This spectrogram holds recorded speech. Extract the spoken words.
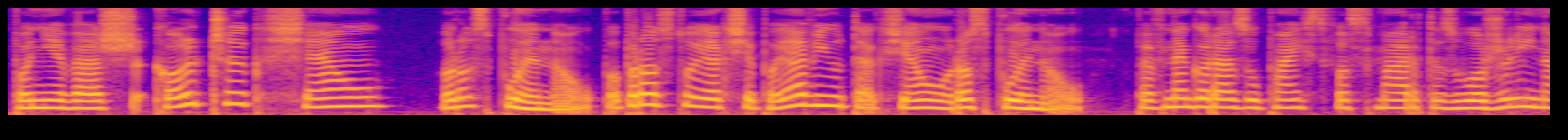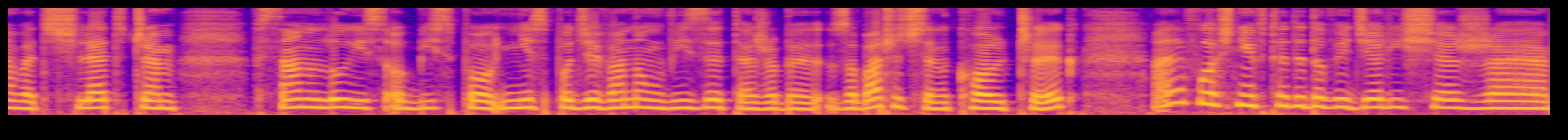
ponieważ kolczyk się rozpłynął. Po prostu jak się pojawił, tak się rozpłynął. Pewnego razu państwo Smart złożyli nawet śledczym w San Luis Obispo niespodziewaną wizytę, żeby zobaczyć ten kolczyk, ale właśnie wtedy dowiedzieli się, że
